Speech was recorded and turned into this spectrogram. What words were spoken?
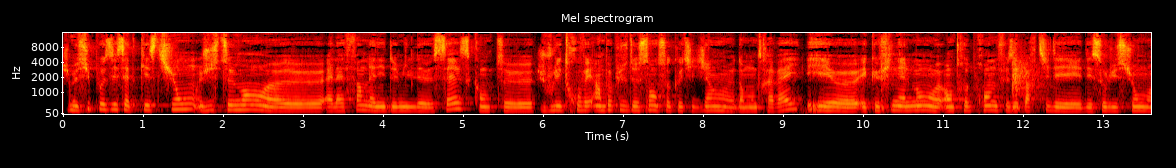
Je me suis posé cette question justement euh, à la fin de l'année 2016 quand euh, je voulais trouver un peu plus de sens au quotidien euh, dans mon travail et, et que finalement entreprendre faisait partie des, des solutions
